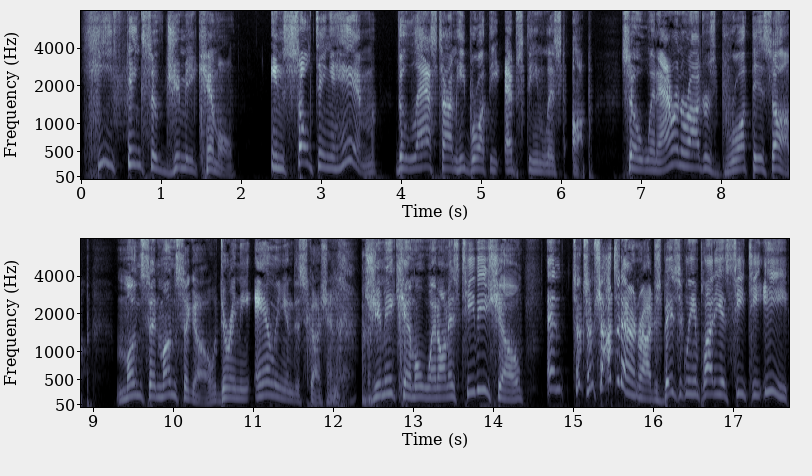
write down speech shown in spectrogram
he thinks of Jimmy Kimmel insulting him the last time he brought the Epstein list up. So when Aaron Rodgers brought this up months and months ago during the alien discussion, Jimmy Kimmel went on his TV show and took some shots at Aaron Rodgers, basically implied he has CTE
